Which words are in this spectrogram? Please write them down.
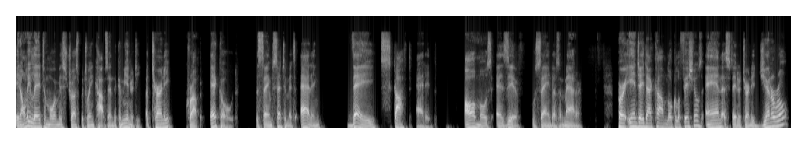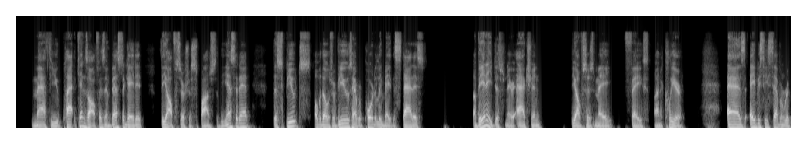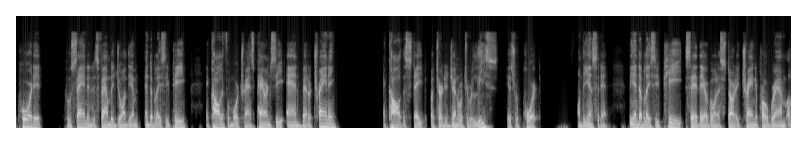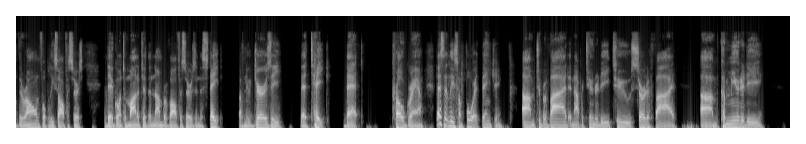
It only led to more mistrust between cops and the community. Attorney Crump echoed the same sentiments, adding, they scoffed at it, almost as if Hussein doesn't matter. Per NJ.com, local officials and State Attorney General Matthew Platkin's office investigated the officer's response to the incident. Disputes over those reviews have reportedly made the status of any disciplinary action the officers may face unclear. As ABC 7 reported, Hussein and his family joined the NAACP in calling for more transparency and better training and called the state attorney general to release his report on the incident. The NAACP said they are going to start a training program of their own for police officers. They're going to monitor the number of officers in the state of New Jersey that take that program. That's at least some forward thinking um, to provide an opportunity to certify um, community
